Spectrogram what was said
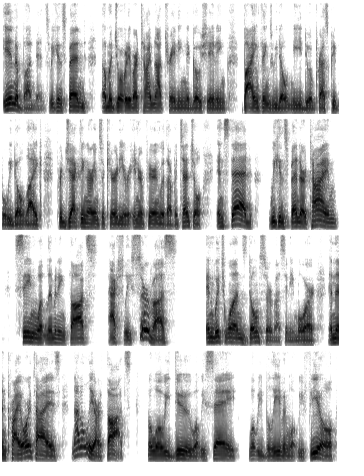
in abundance. We can spend a majority of our time not trading, negotiating, buying things we don't need to impress people we don't like, projecting our insecurity or interfering with our potential. Instead, we can spend our time seeing what limiting thoughts actually serve us and which ones don't serve us anymore. And then prioritize not only our thoughts, but what we do, what we say, what we believe, and what we feel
